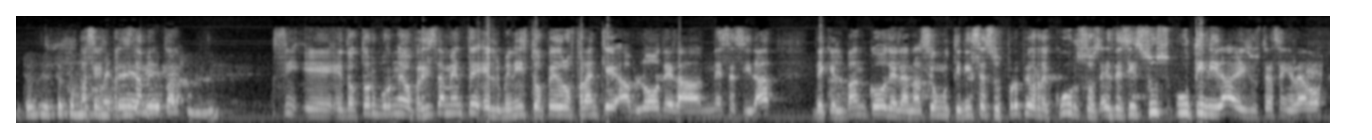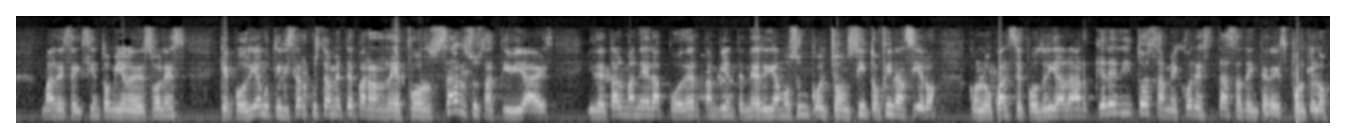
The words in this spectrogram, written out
Entonces, esto es como un comentario Sí, eh, doctor Burneo, precisamente el ministro Pedro Franque habló de la necesidad de que el Banco de la Nación utilice sus propios recursos, es decir, sus utilidades. Usted ha señalado más de 600 millones de soles que podrían utilizar justamente para reforzar sus actividades y de tal manera poder también tener, digamos, un colchoncito financiero con lo cual se podría dar créditos a mejores tasas de interés, porque los,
